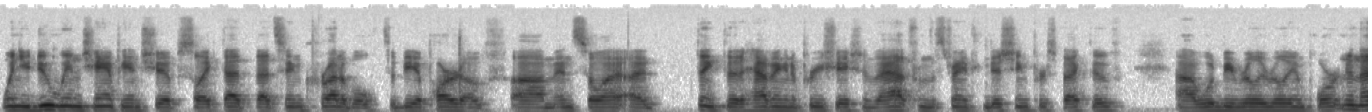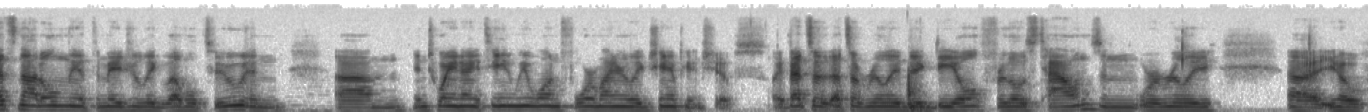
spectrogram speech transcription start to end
when you do win championships like that, that's incredible to be a part of. Um, and so I, I, think that having an appreciation of that from the strength conditioning perspective uh, would be really, really important. And that's not only at the major league level too. And um, in 2019, we won four minor league championships. Like that's a that's a really big deal for those towns, and we're really, uh, you know,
